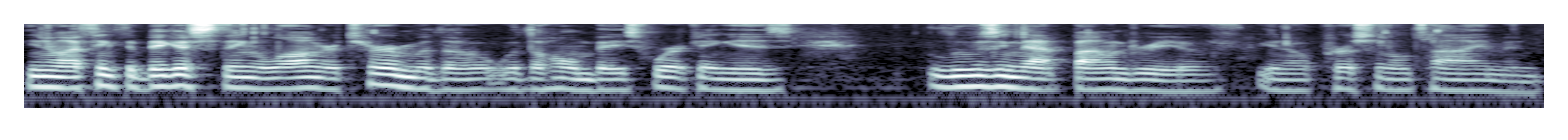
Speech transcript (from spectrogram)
you know, I think the biggest thing longer term with the with the home based working is losing that boundary of you know personal time and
